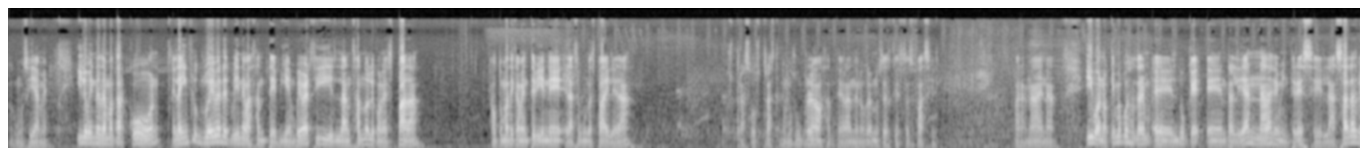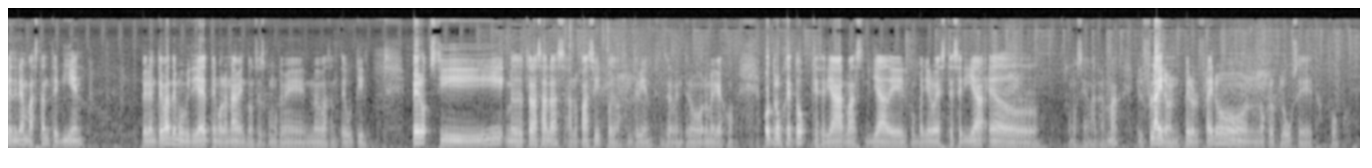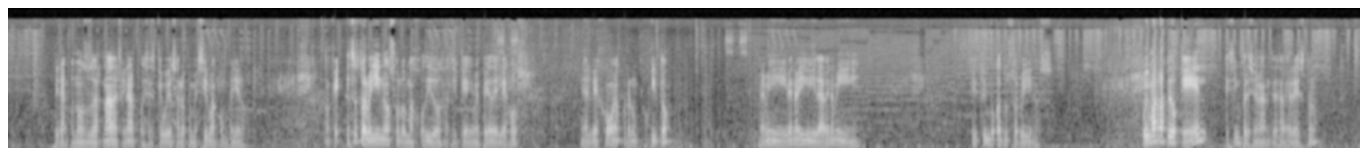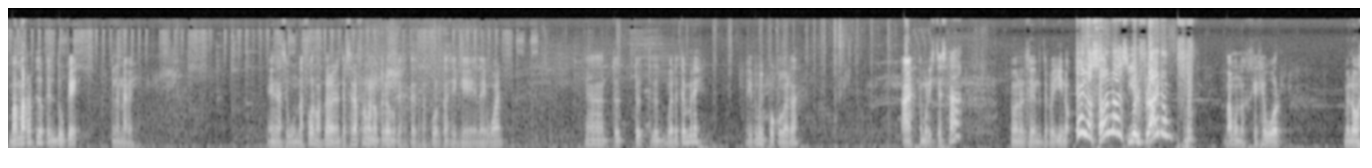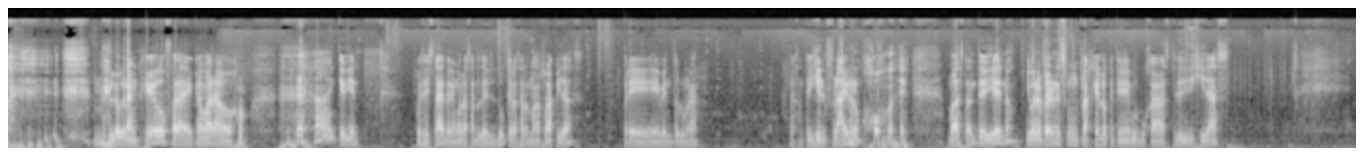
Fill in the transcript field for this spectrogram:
como se llame. Y lo voy a intentar matar con... La Influx Weaver viene bastante bien. Voy a ver si lanzándole con la espada, automáticamente viene la segunda espada y le da. Ostras, ostras, tenemos un problema bastante grande. No crean ustedes que esto es fácil. Para nada de nada. Y bueno, ¿qué me puede soltar eh, el Duque? En realidad nada que me interese. Las alas vendrían bastante bien. Pero en temas de movilidad ya tengo la nave. Entonces como que me, no es bastante útil. Pero si me suelta las alas a lo fácil, pues bastante bien. Sinceramente no, no me quejo. Otro objeto que sería armas ya del compañero este sería el... ¿Cómo se llama el arma? El Flyron. Pero el Flyron no creo que lo use tampoco. Dirán, pues no vas a usar nada al final. Pues es que voy a usar lo que me sirva, compañero. Ok, estos torbellinos son los más jodidos, así que me pega de lejos. Me alejo, voy a curar un poquito. Ven a mí, ven a mí, ven a mí. Si tú invocas tus torbellinos. Voy más rápido que él. Es impresionante saber esto, ¿no? Va más rápido que el duque en la nave. En la segunda forma, claro. En la tercera forma no creo porque se teletransporta, así que da igual. Muérete, hombre. Aquí muy poco, ¿verdad? Ah, te moriste. Ah. Bueno, el siguiente torbellino. ¡Eh, las alas! ¡Y el Flyron! Vámonos, GG World. Me lo... me lo granjeo fuera de cámara o... ¡Ay, qué bien! Pues ahí está, tenemos las alas del Duque, las alas más rápidas. Pre-evento lunar. Bastante... Y el Flyron, joder. Bastante bien, ¿no? Y bueno, el Flyron es un flagelo que tiene burbujas dirigidas.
